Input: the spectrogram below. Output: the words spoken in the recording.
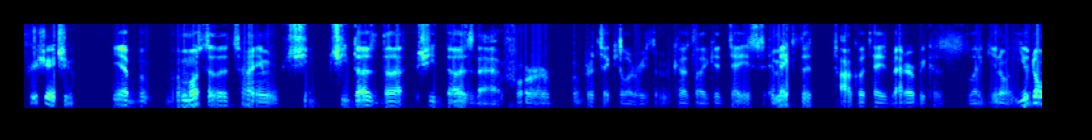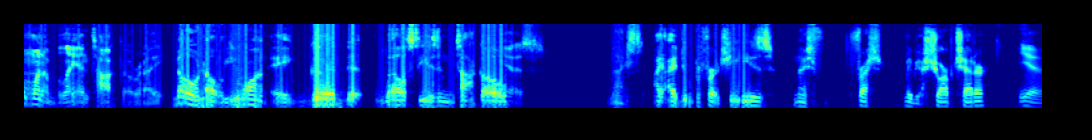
Appreciate you. Yeah, but, but most of the time she she does that she does that for a particular reason because like it tastes it makes the taco taste better because like you know you don't want a bland taco right No, no, you want a good, well seasoned taco. yes Nice. I, I do prefer cheese. Nice, fresh, maybe a sharp cheddar. yeah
